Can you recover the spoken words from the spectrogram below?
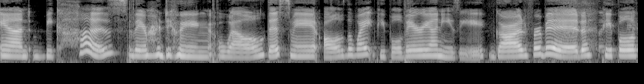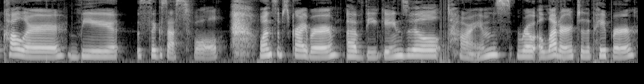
And because they were doing well, this made all of the white people very uneasy. God forbid people of color be successful. One subscriber of the Gainesville Times wrote a letter to the paper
